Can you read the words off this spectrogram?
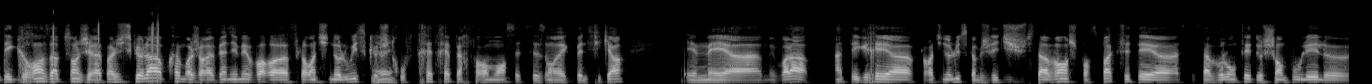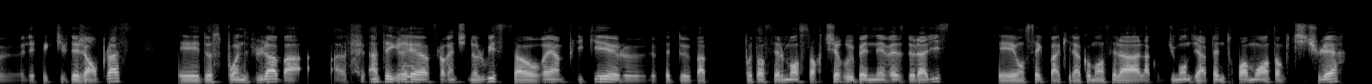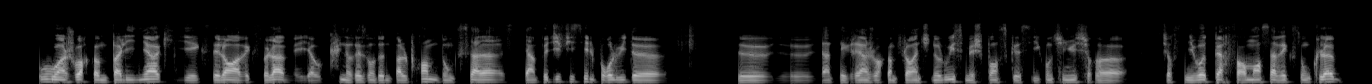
Des grands absents, je n'irai pas jusque-là. Après, moi, j'aurais bien aimé voir euh, Florentino Luis, que ah je trouve très, très performant cette saison avec Benfica. Et, mais, euh, mais voilà, intégrer Florentino Luis, comme je l'ai dit juste avant, je pense pas que c'était sa volonté de chambouler l'effectif déjà en place. Et de ce point de vue-là, bah, intégrer Florentino Luis, ça aurait impliqué le, fait de bah, potentiellement sortir Ruben Neves de la liste. Et on sait bah, qu'il a commencé la, Coupe du Monde il y a à peine trois mois en tant que titulaire. Ou un joueur comme Paligna qui est excellent avec Fela, mais il n'y a aucune raison de ne pas le prendre. Donc ça, c'était un peu difficile pour lui de, d'intégrer un joueur comme Florentino Luis, mais je pense que s'il continue sur, euh, sur ce niveau de performance avec son club,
